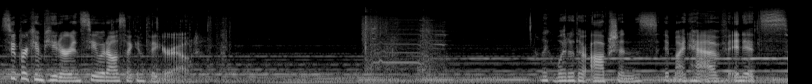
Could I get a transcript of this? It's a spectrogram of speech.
supercomputer and see what else I can figure out. Like what other options it might have in its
